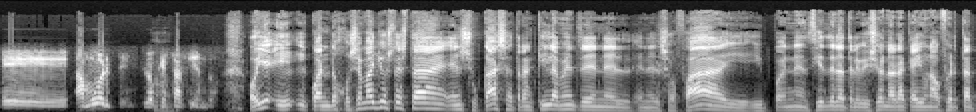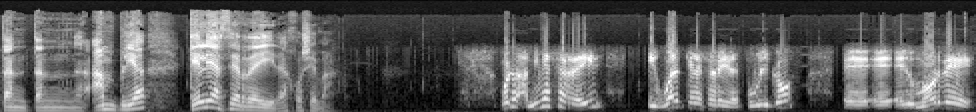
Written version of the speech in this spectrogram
eh, a muerte lo que ah. está haciendo. Oye, y, cuando José Mayusta está en su casa tranquilamente en el, en el sofá y, pone, enciende la televisión ahora que hay una oferta tan, tan amplia, ¿qué le hace reír a Josema? Bueno, a mí me hace reír, igual que le hace reír el público, eh, eh, el humor de,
